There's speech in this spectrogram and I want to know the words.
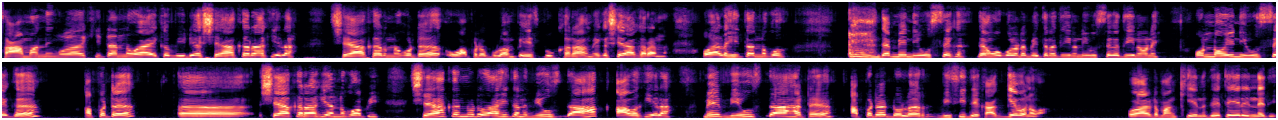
සාමාන්‍යෙන් ඔයා හිතන්න ඔයා එක වීඩියෝ ෂයා කරා කියලා ෂයා කරනකොට අපට පුළුවන් පේස්බුක් කරාම එක ෂයා කරන්න. ඔයාල හිතන්නකෝ දැම් මේ නිවස් එක දැන් ඔකොලට මෙතන තියෙන නිවස් එක තියෙනවනේ. ඔන්න ඔයි නිවස් එක අපට ෂයා කරා කියන්නකො අපි. ෂයා කරන්නට ආහිතන වියස් දාහක් ආව කියලා. මේ වියස් දාහට අපට ඩොලර් විසි දෙකක් ගෙවනවා. ඔයාලට මං කියන දේ තේරෙන්නේ නැති.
